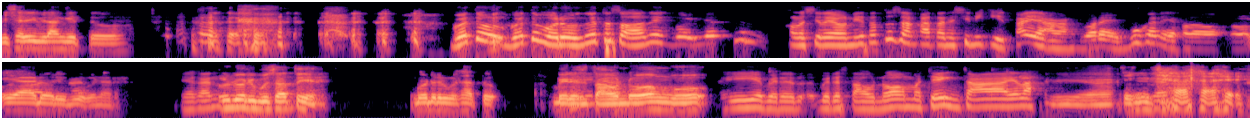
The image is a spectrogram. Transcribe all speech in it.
Bisa dibilang gitu. Gue tuh gue tuh baru nge tuh soalnya gue lihat kan kalau si Leonita tuh angkatannya sini kita ya, 2000 kan ya kalau kalau Iya, nggak salah, 2000 kan? bener. Ya kan? Lu 2001 ya? Gue 2001. Beda Iya. setahun doang, Bu. Iya beda beda setahun doang sama Cincai lah. Iya. Cincai.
